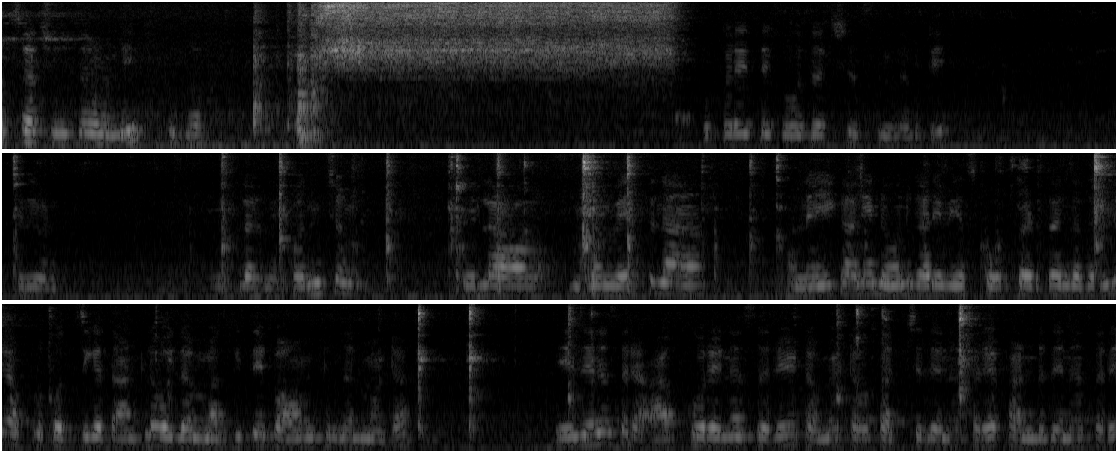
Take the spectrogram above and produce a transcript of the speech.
ఒకసారి చూద్దామండి. ఇదిగో. కుక్కర్ అయితే కోత వచ్చేసిందంటే. ఇదిగోండి ఇట్లా కొంచెం ఇలా మనం వేసిన నెయ్యి కానీ నూనె కానీ వేసి కోట్ పెడతాం కదండి అప్పుడు కొద్దిగా దాంట్లో ఇలా మగ్గితే బాగుంటుంది ఏదైనా సరే ఆకుకూరైనా సరే టొమాటో పచ్చిదైనా సరే పండుదైనా సరే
